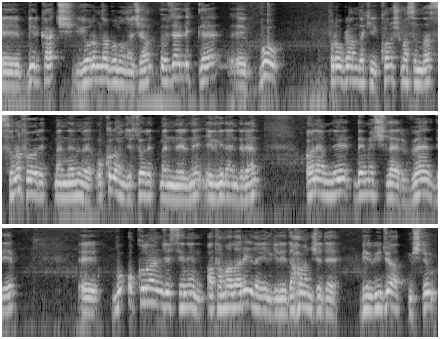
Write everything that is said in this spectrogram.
e, birkaç yorumda bulunacağım. Özellikle e, bu programdaki konuşmasında sınıf öğretmenlerini ve okul öncesi öğretmenlerini ilgilendiren önemli demeçler verdi. Ee, bu okul öncesinin atamalarıyla ilgili daha önce de bir video atmıştım.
